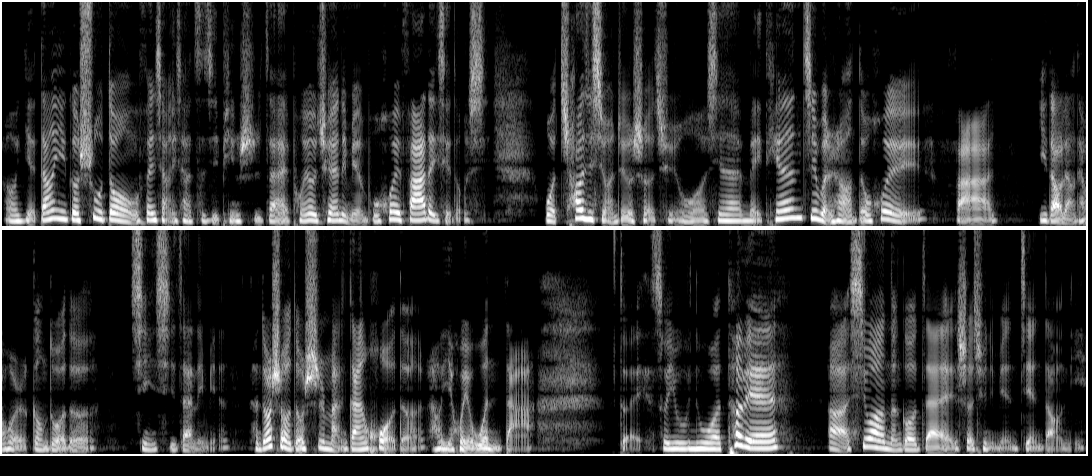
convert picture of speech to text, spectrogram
然后也当一个树洞，分享一下自己平时在朋友圈里面不会发的一些东西。我超级喜欢这个社群，我现在每天基本上都会发一到两条或者更多的信息在里面，很多时候都是蛮干货的，然后也会有问答。对，所以我特别啊，希望能够在社群里面见到你。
